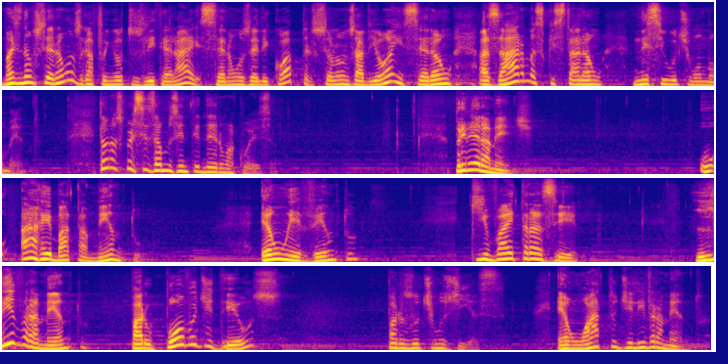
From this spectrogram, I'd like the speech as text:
mas não serão os gafanhotos literais, serão os helicópteros, serão os aviões, serão as armas que estarão nesse último momento. Então nós precisamos entender uma coisa. Primeiramente, o arrebatamento é um evento que vai trazer livramento para o povo de Deus para os últimos dias. É um ato de livramento.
